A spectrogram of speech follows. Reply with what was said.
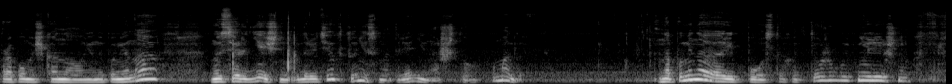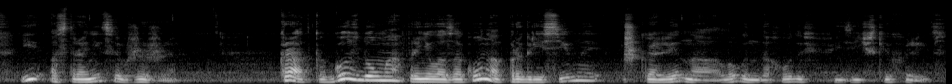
Про помощь каналу не напоминаю, но сердечно благодарю тех, кто, несмотря ни на что, помогает. Напоминаю о репостах, это тоже будет не лишним, и о странице в ЖЖ. Кратко, Госдума приняла закон о прогрессивной шкале налога на доходы физических лиц.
